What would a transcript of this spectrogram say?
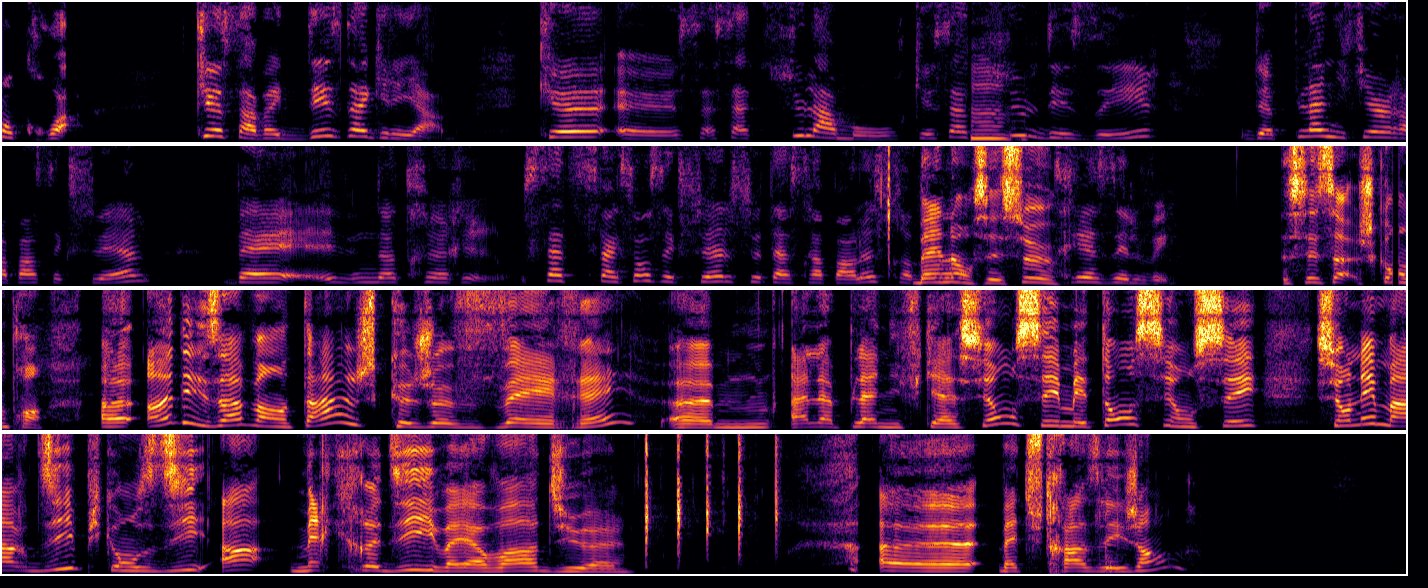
on croit que ça va être désagréable, que ça, ça, tue l'amour, que ça hmm. tue le désir de planifier un rapport sexuel, ben notre satisfaction sexuelle suite à ce rapport-là sera ben pas non, c'est sûr. très élevée. C'est ça, je comprends. Euh, un des avantages que je verrais euh, à la planification, c'est, mettons, si on sait, si on est mardi puis qu'on se dit, ah, mercredi, il va y avoir du... Euh, euh ben, tu te rases les jambes?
